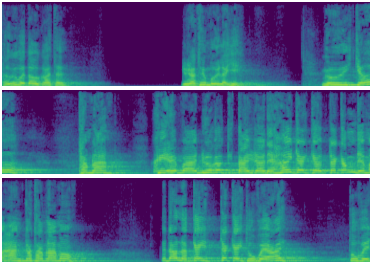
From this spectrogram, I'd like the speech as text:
Thử với tôi coi thử. Điều răn thứ 10 là gì? Người chớ tham lam. Khi Eva đưa cái tay ra để hái trái, trái cấm để mà ăn có tham lam không? Cái đó là cây trái cây thuộc về ai? Thuộc về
